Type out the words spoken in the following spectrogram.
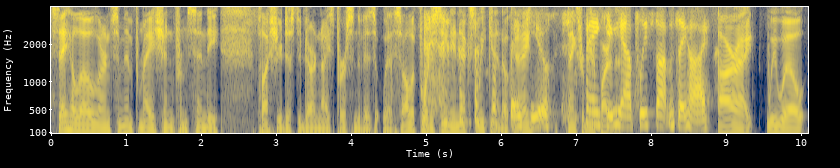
say hello, learn some information from Cindy. Plus, you're just a darn nice person to visit with. So I'll look forward to seeing you next weekend, okay? Thank you. Thanks for being Thank part you. of this. Yeah, please stop and say hi. All right. We will.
